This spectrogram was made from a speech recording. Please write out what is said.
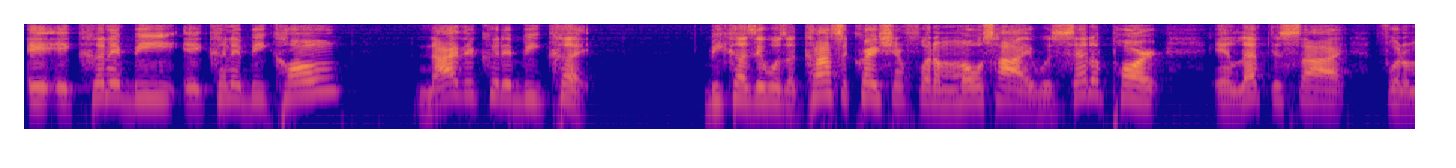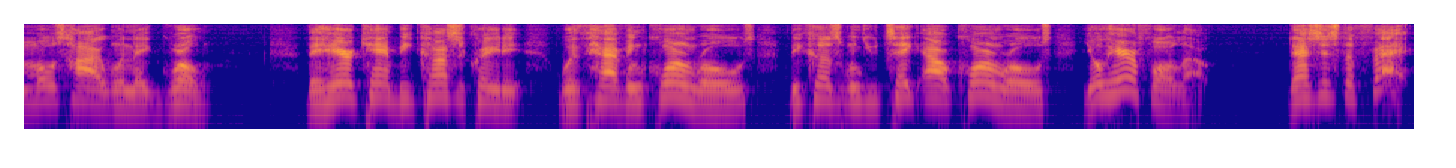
it, it couldn't be, it couldn't be combed, neither could it be cut because it was a consecration for the Most High. It was set apart and left aside for the Most High when they grow. The hair can't be consecrated with having cornrows because when you take out cornrows, your hair fall out. That's just a fact.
